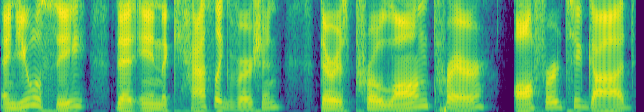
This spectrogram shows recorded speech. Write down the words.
And you will see that in the Catholic version, there is prolonged prayer offered to God,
